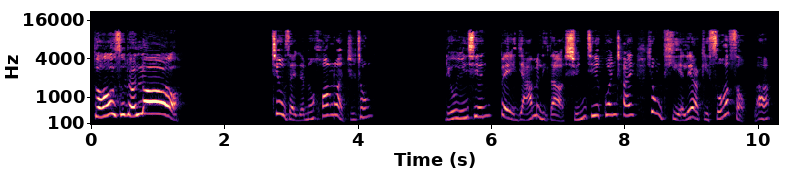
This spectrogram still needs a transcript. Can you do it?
打死人了！就在人们慌乱之中，刘云仙被衙门里的巡街官差用铁链给锁走了。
